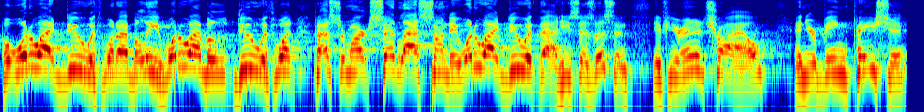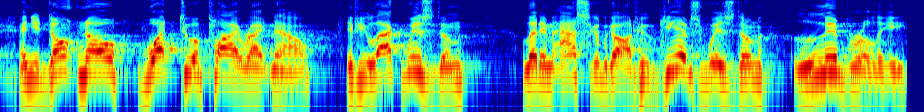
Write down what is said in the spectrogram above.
But what do I do with what I believe? What do I do with what Pastor Mark said last Sunday? What do I do with that? He says, listen, if you're in a trial and you're being patient and you don't know what to apply right now, if you lack wisdom, let him ask of God, who gives wisdom liberally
